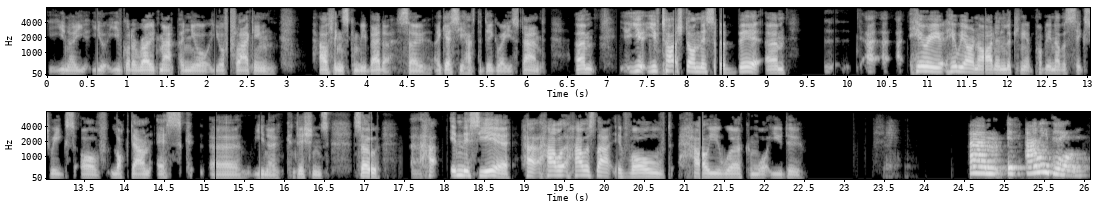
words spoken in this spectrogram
you know you you've got a roadmap and you're you're flagging how things can be better. So I guess you have to dig where you stand. Um, you you've touched on this a bit. Um, here we here we are in Ireland, looking at probably another six weeks of lockdown esque, uh, you know, conditions. So in this year, how, how, how has that evolved how you work and what you do? Um, if anything,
